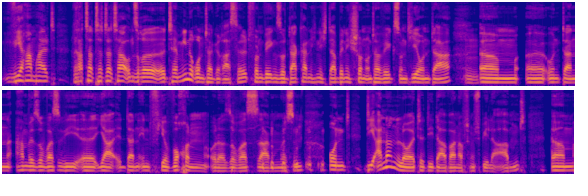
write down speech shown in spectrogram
wir haben halt ratatatata unsere äh, Termine runtergerasselt, von wegen so, da kann ich nicht, da bin ich schon unterwegs und hier und da. Mhm. Ähm, äh, und dann haben wir sowas wie, äh, ja, dann in vier Wochen oder sowas sagen müssen. und die anderen Leute, die da waren auf dem Spieleabend, ähm,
